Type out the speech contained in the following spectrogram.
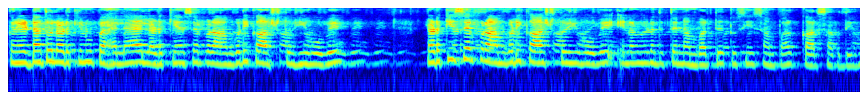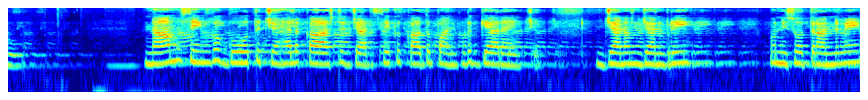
ਕੈਨੇਡਾ ਤੋਂ ਲੜਕੀ ਨੂੰ ਪਹਿਲ ਹੈ, ਲੜਕੀਆਂ ਸਿਰਫ ਰਾਮਗੜੀ ਕਾਸਟ ਤੋਂ ਹੀ ਹੋਵੇ। ਲੜਕੀ ਸਿਰਫ ਰਾਮਗੜੀ ਕਾਸਟ ਤੋਂ ਹੀ ਹੋਵੇ, ਇਹਨਾਂ ਨੂੰ ਇਹਨਾਂ ਦਿੱਤੇ ਨੰਬਰ ਤੇ ਤੁਸੀਂ ਸੰਪਰਕ ਕਰ ਸਕਦੇ ਹੋ। ਨਾਮ ਸਿੰਘ ਗੋਤ ਚਹਿਲ ਕਾਸਟ ਜੱਟ ਸਿੱਖ ਕੱਦ 5 ਫੁੱਟ 11 ਇੰਚ। ਜਨਮ ਜਨਵਰੀ 1993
